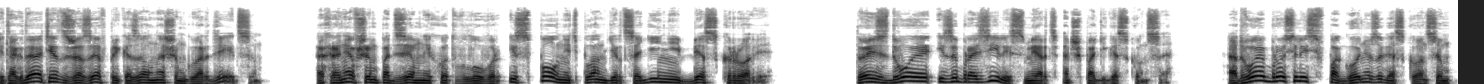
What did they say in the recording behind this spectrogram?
И тогда отец Жозеф приказал нашим гвардейцам, охранявшим подземный ход в Лувр, исполнить план герцогини без крови. То есть двое изобразили смерть от шпаги Гасконца, а двое бросились в погоню за гасконцем,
